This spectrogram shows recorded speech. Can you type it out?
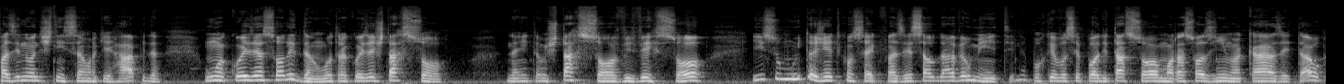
fazendo uma distinção aqui rápida, uma coisa é a solidão, outra coisa é estar só. Né? Então, estar só, viver só, isso muita gente consegue fazer saudavelmente, né? porque você pode estar só, morar sozinho na casa e tal,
